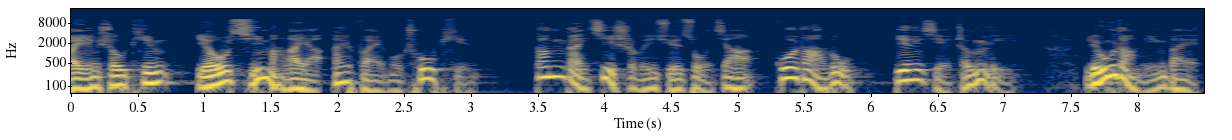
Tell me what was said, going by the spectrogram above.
欢迎收听由喜马拉雅 FM 出品、当代纪实文学作家郭大陆编写整理、刘大明白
